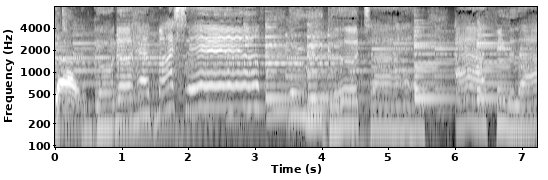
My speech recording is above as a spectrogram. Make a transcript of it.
I'm gonna have myself a real good time. I feel alive.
